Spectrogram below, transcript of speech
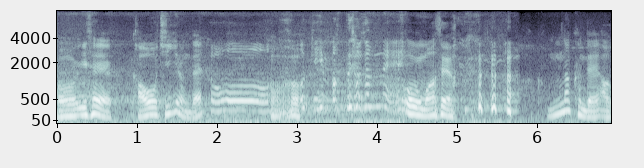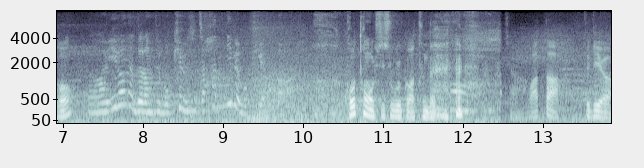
어 이새 가오 지기는데? 오, 어. 어깨 힘 막 들어갔네. 오 마세요 겁나 큰데 악어? 와 이런 애들한테 먹히면 진짜 한 입에 먹히겠다. 고통 없이 죽을 것 같은데 자 왔다 드디어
